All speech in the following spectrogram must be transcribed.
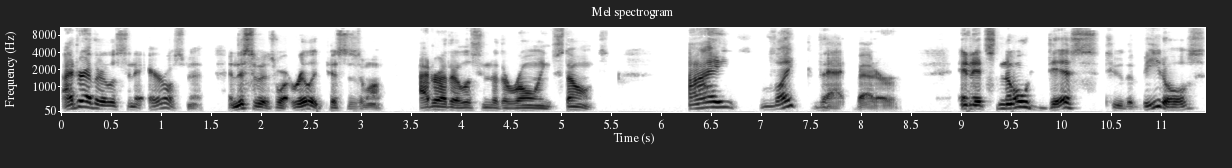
I'd rather listen to Aerosmith. And this is what really pisses them off. I'd rather listen to the Rolling Stones. I like that better. And it's no diss to the Beatles.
